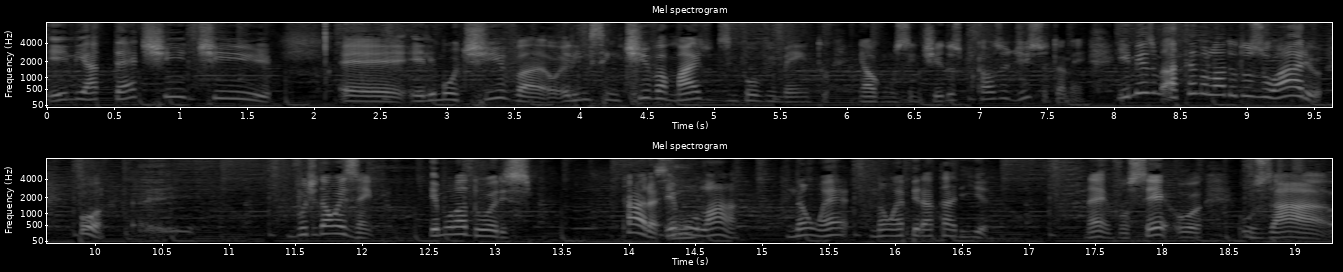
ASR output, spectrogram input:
ele até te... te é, ele motiva, ele incentiva mais o desenvolvimento em alguns sentidos por causa disso também. E mesmo até no lado do usuário, pô, é, vou te dar um exemplo. Emuladores. Cara, Sim. emular não é, não é pirataria né? Você usar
